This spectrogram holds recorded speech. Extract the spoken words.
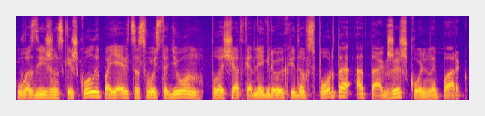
У Воздвиженской школы появится свой стадион, площадка для игровых видов спорта, а также школьный парк.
